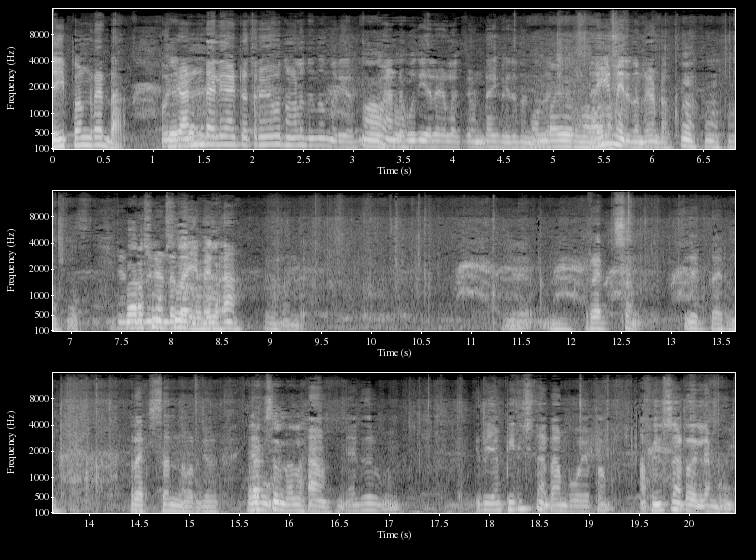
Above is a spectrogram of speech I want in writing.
ജയ്പങ് റെഡാ. ഒരു രണ്ട് ഇലയായിട്ട് എത്രയോ നാൾ നിന്നറിയാം വേണ്ട പുതിയ ഇലകളൊക്കെ ഉണ്ടായി വരുന്നുണ്ട്. തൈ വരുന്നുണ്ട് കേട്ടോ. രണ്ട് തൈ. ആ വരുന്നുണ്ട്. ഇത് റെഡ്സൺ ഇത് എടുത്തായിരുന്നു റെഡ്സൺ എന്ന് പറഞ്ഞു Redson അല്ലേ? ആ ഞാനിത് ഇത് ഞാൻ പിരിച്ചു നടാൻ പോയപ്പം. ആ പിരിച്ചു നട്ടതെല്ലാം പോയി.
